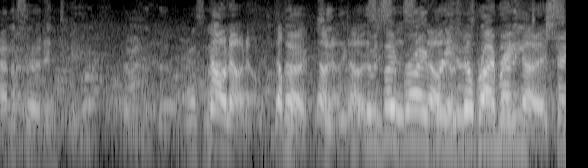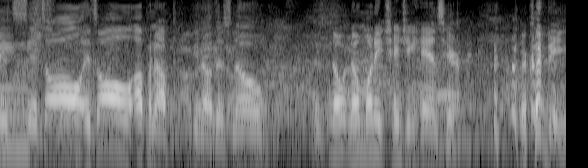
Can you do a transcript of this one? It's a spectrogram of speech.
and a third interview. There, was, there wasn't. No, no, no. No, no, no, no. there was no bribery, No, there was no bribery. No, it's, it's, it's all it's all up and up. You know, there's no there's no no money changing hands here. there could be.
